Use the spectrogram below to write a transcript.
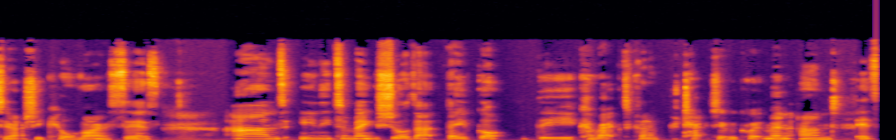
to actually kill viruses. And you need to make sure that they've got the correct kind of protective equipment and it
